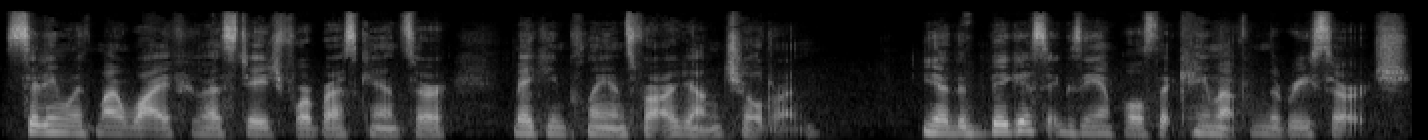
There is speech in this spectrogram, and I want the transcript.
sitting with my wife who has stage four breast cancer, making plans for our young children. You know, the biggest examples that came up from the research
